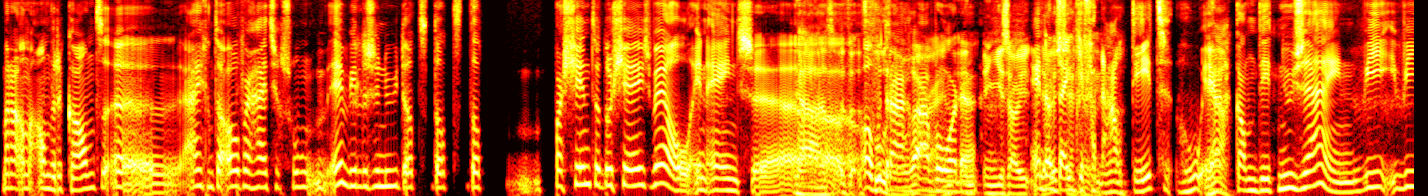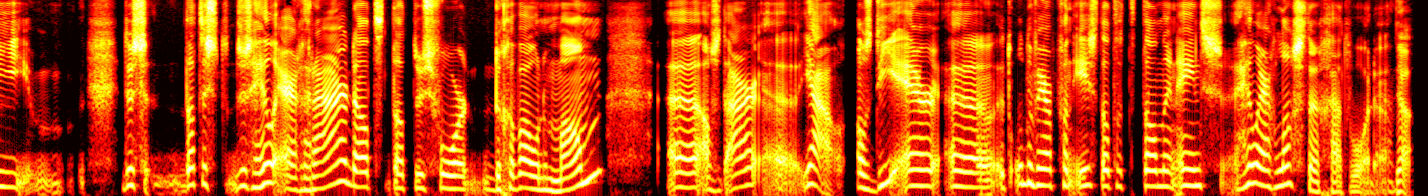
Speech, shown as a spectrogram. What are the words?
Maar aan de andere kant eh eigent de overheid zich soms... Eh, willen ze nu dat, dat, dat patiëntendossiers wel ineens eh, overdraagbaar. En- worden. En, en je zou En dan denk je van, nou, dit, hoe Ja. erg kan dit nu zijn? Wie, wie... Dus dat is dus heel erg raar dat, dat dus voor de gewone man, eh, als daar, eh, ja, als die er het onderwerp van is, dat het dan ineens heel erg lastig gaat worden. Ja.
